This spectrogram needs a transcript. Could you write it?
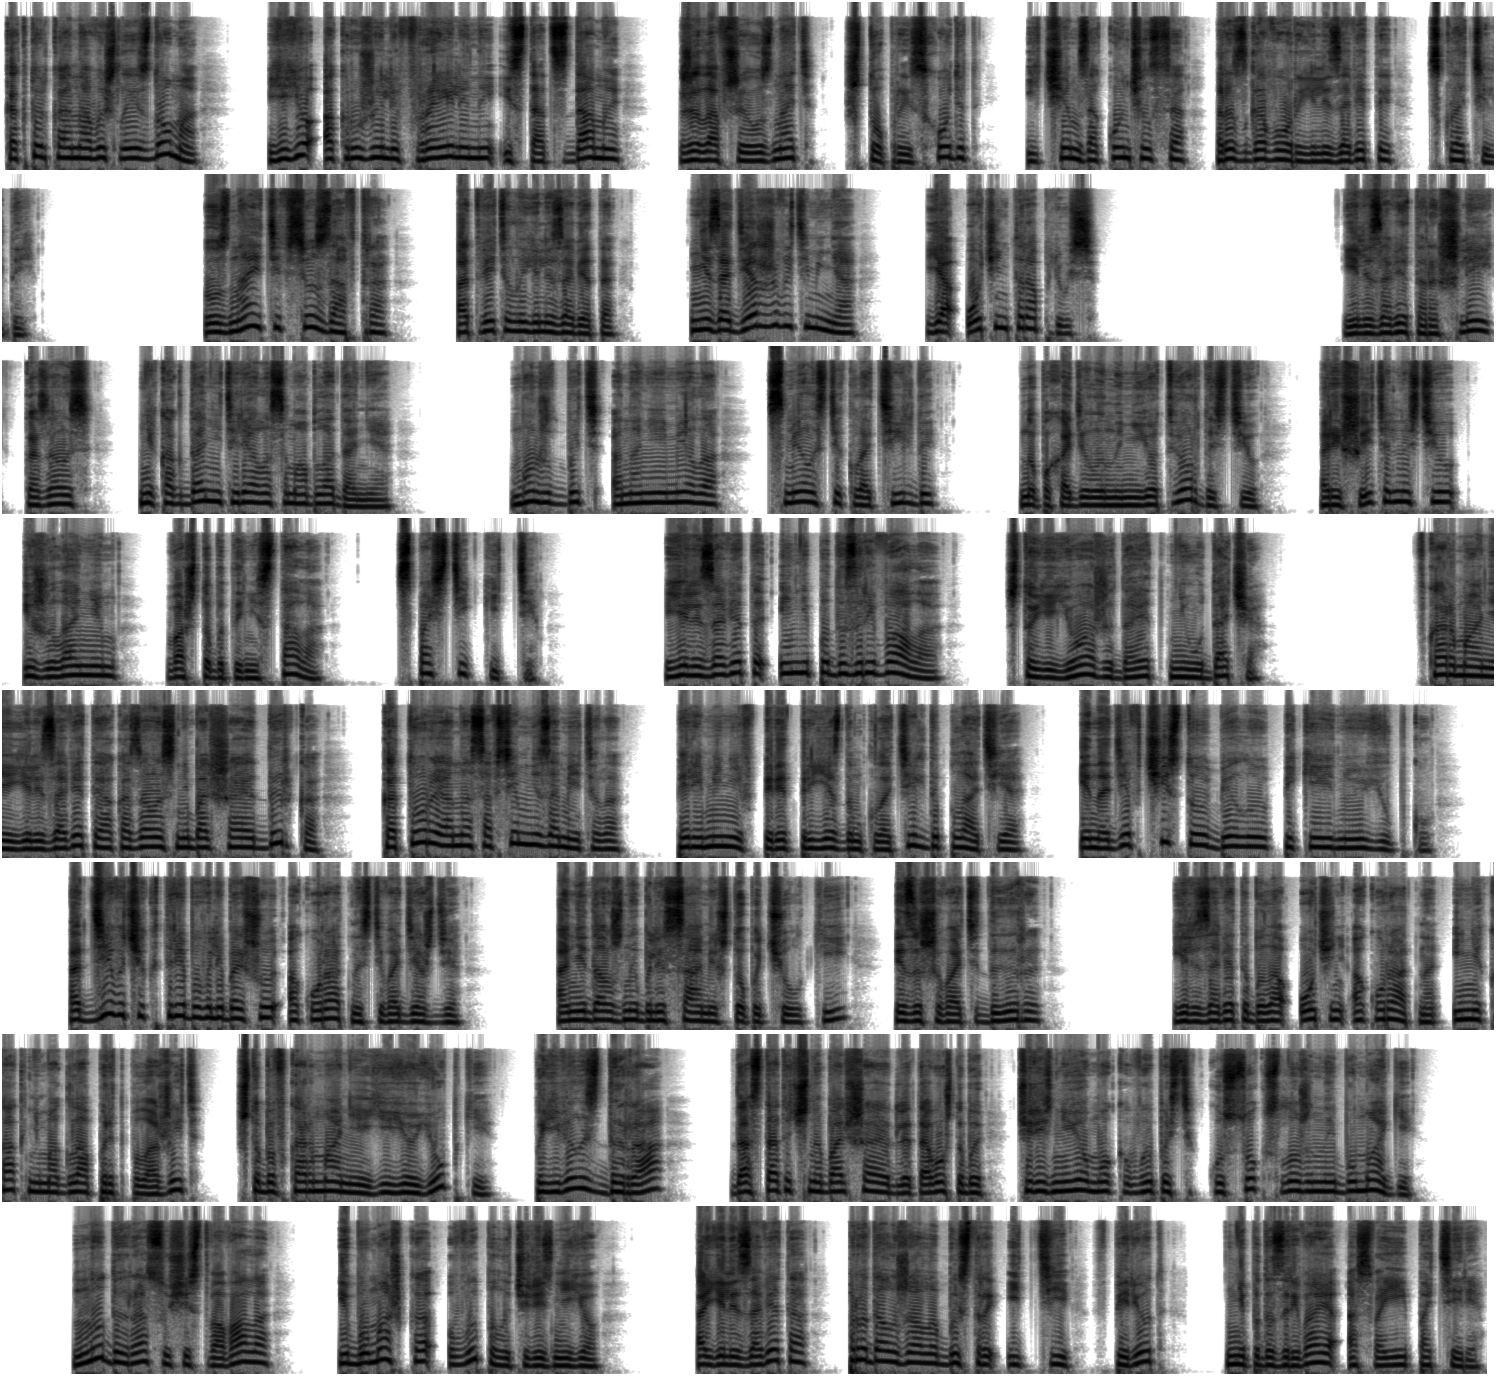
Как только она вышла из дома, ее окружили фрейлины и статсдамы, желавшие узнать, что происходит и чем закончился разговор Елизаветы с Клотильдой. «Узнаете все завтра», — ответила Елизавета. «Не задерживайте меня, я очень тороплюсь. Елизавета Рашлей, казалось, никогда не теряла самообладания. Может быть, она не имела смелости Клотильды, но походила на нее твердостью, решительностью и желанием во что бы то ни стало спасти Китти. Елизавета и не подозревала, что ее ожидает неудача. В кармане Елизаветы оказалась небольшая дырка, который она совсем не заметила, переменив перед приездом Клотильды платье и надев чистую белую пикейную юбку. От девочек требовали большой аккуратности в одежде. Они должны были сами штопать чулки и зашивать дыры. Елизавета была очень аккуратна и никак не могла предположить, чтобы в кармане ее юбки появилась дыра, достаточно большая для того, чтобы через нее мог выпасть кусок сложенной бумаги. Но дыра существовала, и бумажка выпала через нее, а Елизавета продолжала быстро идти вперед, не подозревая о своей потере.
